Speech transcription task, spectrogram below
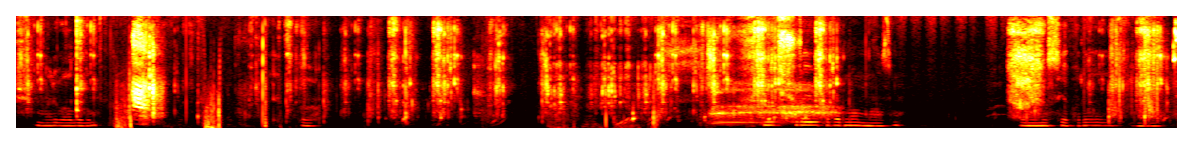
Şunları bağlayalım. Let's go. Şimdi şurayı bir kapatmam lazım. Yani nasıl yaparız? bilmiyorum.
